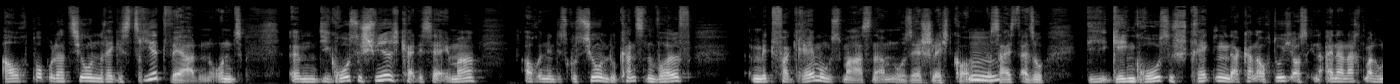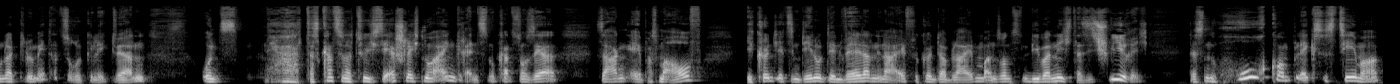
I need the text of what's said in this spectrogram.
auch Populationen registriert werden. Und ähm, die große Schwierigkeit ist ja immer, auch in den Diskussionen, du kannst einen Wolf mit Vergrämungsmaßnahmen nur sehr schlecht kommen. Mhm. Das heißt also, die gegen große Strecken, da kann auch durchaus in einer Nacht mal 100 Kilometer zurückgelegt werden. Und ja, das kannst du natürlich sehr schlecht nur eingrenzen. Du kannst nur sehr sagen, ey, pass mal auf, ihr könnt jetzt in den und den Wäldern in der Eifel könnt ihr bleiben, ansonsten lieber nicht. Das ist schwierig. Das ist ein hochkomplexes Thema.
